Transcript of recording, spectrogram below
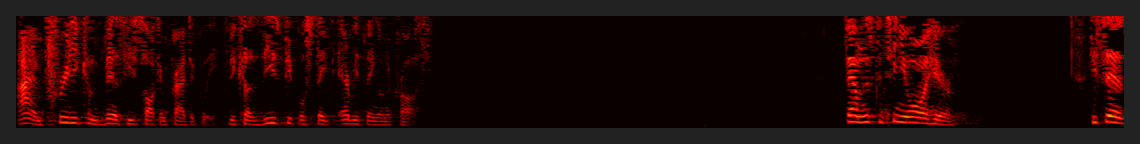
I am pretty convinced he's talking practically because these people staked everything on the cross. Family, let's continue on here. He says,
